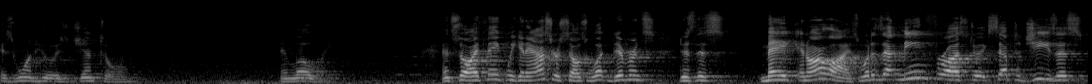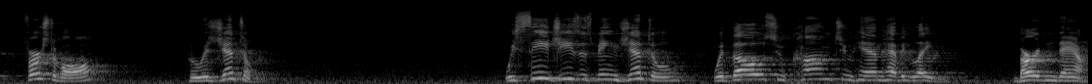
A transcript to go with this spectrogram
as one who is gentle and lowly. And so I think we can ask ourselves what difference does this make in our lives? What does that mean for us to accept a Jesus, first of all, who is gentle? We see Jesus being gentle with those who come to him heavy laden, burdened down.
